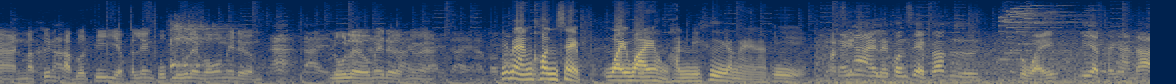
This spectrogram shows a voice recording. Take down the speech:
งานมาขึ้นขับรถพี่เหยียบคันเร่งปุ๊บรู้เลยว่าไม่เดิม อ่าใช่รู้เลยว่าไม่เดิมใช่ไหม ใช่ครับพี่แบงค์คอนเซปต์ไวๆของคันนี้คือยังไงนะพี่ ง่ายๆเลยคอนเซปต์ก็คือสวยเรียบใช้งานได้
